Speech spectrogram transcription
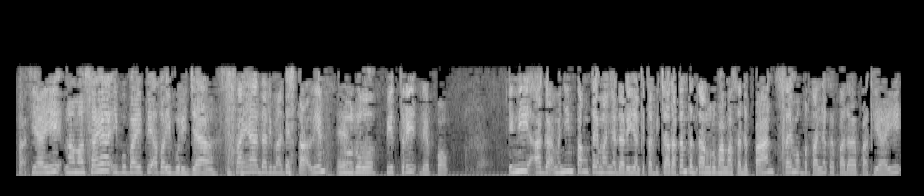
Pak Kiai, nama saya Ibu Baiti atau Ibu Rijal. Saya dari Majlis Taklim Ya. Nurul Fitri Depok. Ini agak menyimpang temanya dari yang kita bicarakan tentang rumah masa depan. Saya mau bertanya kepada Pak Kiai,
